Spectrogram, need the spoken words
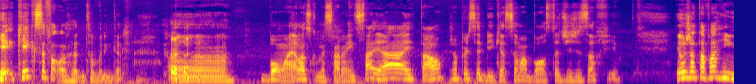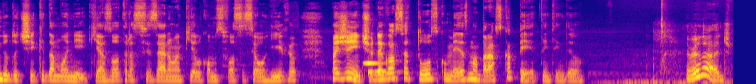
Que, que que você falou? Tô brincando. Uh, bom, elas começaram a ensaiar e tal. Já percebi que ia ser uma bosta de desafio. Eu já tava rindo do tique da Monique. As outras fizeram aquilo como se fosse ser horrível. Mas, gente, o negócio é tosco mesmo. Abraço capeta, entendeu? É verdade.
